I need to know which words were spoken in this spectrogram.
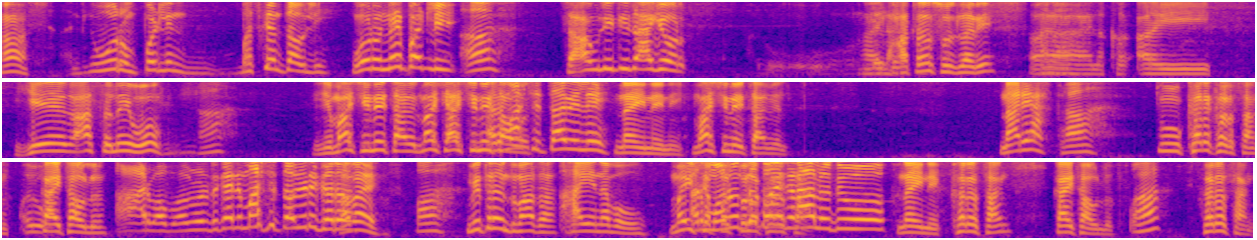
हा. आणि ती वरून पडली न चावली. वरून नाही पडली. हा चावली ती जागेवर. आईला हात सुजला रे. अरे हे असं नाही हो. हा? हे माशी नाही चावेल माशी अशी नाही अरे चावत माशी चावेले नाही नाही नाही माशी नाही चावेल. नार्या हा? तू खरं खरं सांग. काय चावलं? अरे बाबा काय नाही, माशी चावली रे घर बाय. मित्र आहे ना तू माझा? आहे ना भाऊ. मै अरे शपथ म्हणून तुला तर खरं तुझ्याकडे सांग. आलो तू. नाही नाही खरं सांग काय चावलं? हा? खरं सांग.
